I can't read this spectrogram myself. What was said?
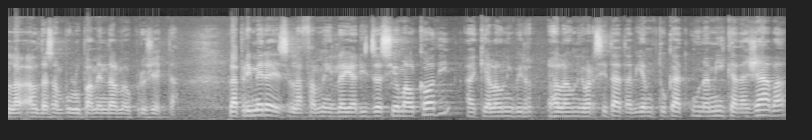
el desenvolupament del meu projecte. La primera és la familiarització amb el codi. Aquí a la, a la universitat havíem tocat una mica de Java,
